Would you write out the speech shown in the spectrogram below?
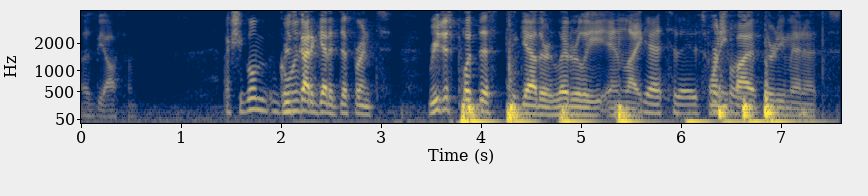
That'd be awesome. actually going We going. just got to get a different. We just put this together literally in like yeah, today is first one. 25, 30 minutes.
